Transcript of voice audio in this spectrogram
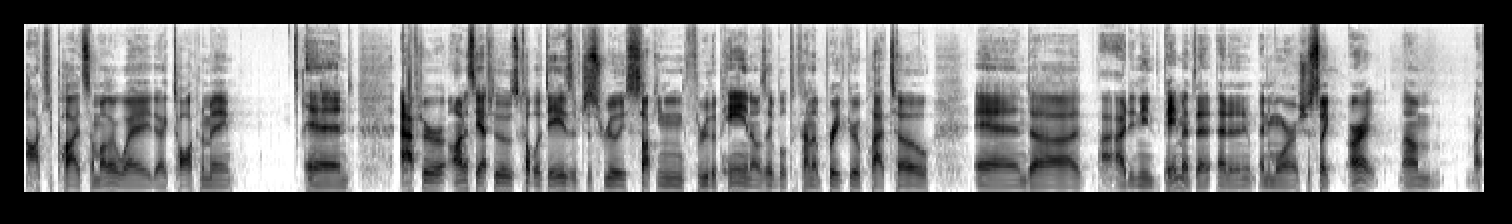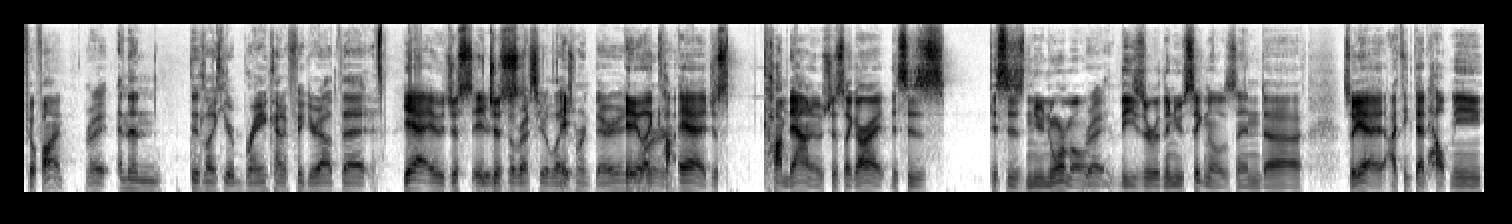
occupied some other way, like talking to me. And after, honestly, after those couple of days of just really sucking through the pain, I was able to kind of break through a plateau, and uh, I I didn't need the pain meds any- anymore. It's just like, all right, um, I feel fine. Right. And then did like your brain kind of figure out that Yeah, it was just, it your- just the rest of your legs it- weren't there It like, or- yeah, it just calmed down. It was just like, all right, this is this is new normal. Right. These are the new signals, and uh, so yeah, I think that helped me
